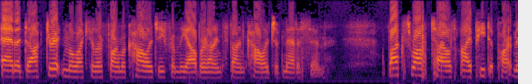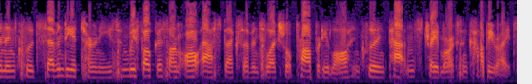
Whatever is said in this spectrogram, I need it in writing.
and a doctorate in molecular pharmacology from the Albert Einstein College of Medicine. Fox Rothschild's IP department includes 70 attorneys, and we focus on all aspects of intellectual property law, including patents, trademarks, and copyrights.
